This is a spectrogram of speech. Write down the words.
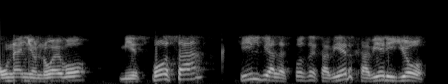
un año nuevo, mi esposa, Silvia, la esposa de Javier, Javier y yo,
